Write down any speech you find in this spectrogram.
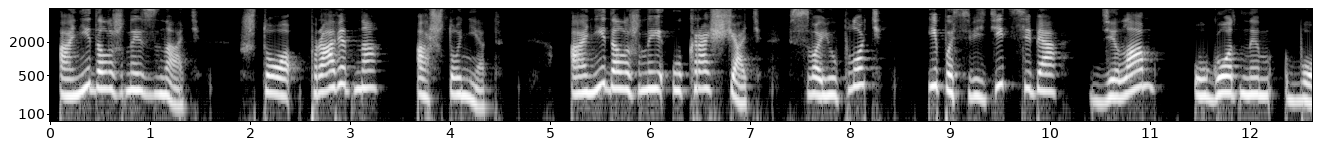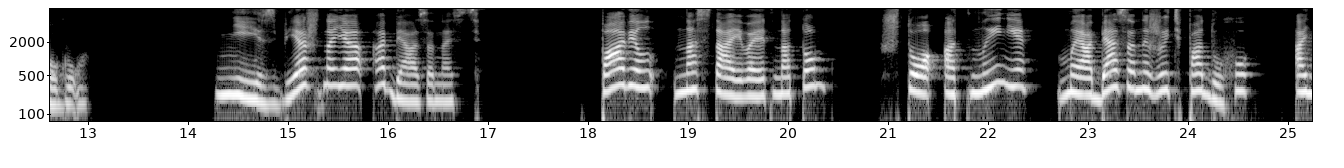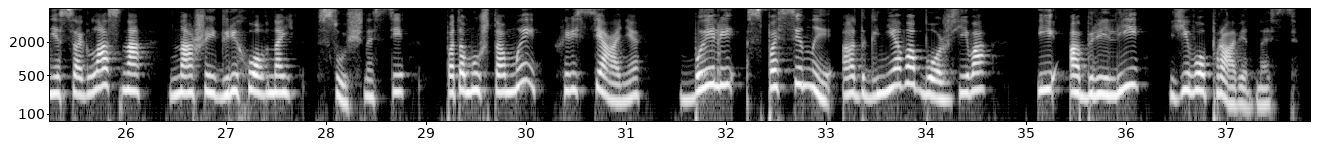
Они должны знать, что праведно, а что нет. Они должны укращать свою плоть и посвятить себя делам, угодным Богу. Неизбежная обязанность. Павел настаивает на том, что отныне мы обязаны жить по духу, а не согласно нашей греховной сущности, потому что мы, христиане, были спасены от гнева Божьего и обрели его праведность.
